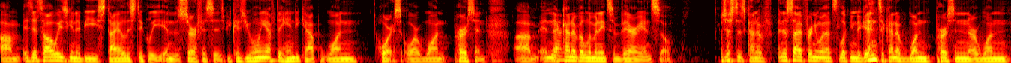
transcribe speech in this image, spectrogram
um, is it's always going to be stylistically in the surfaces because you only have to handicap one horse or one person, um, and that kind of eliminates some variance. So just as kind of an aside for anyone that's looking to get into kind of one person or one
